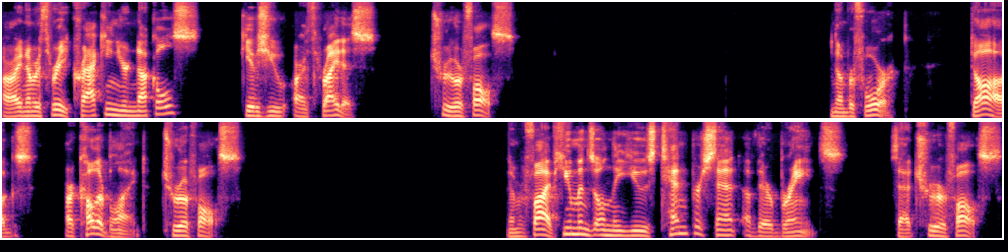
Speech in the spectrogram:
All right. Number three, cracking your knuckles gives you arthritis. True or false? Number four, dogs are colorblind. True or false? Number five, humans only use 10% of their brains. That true or false?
